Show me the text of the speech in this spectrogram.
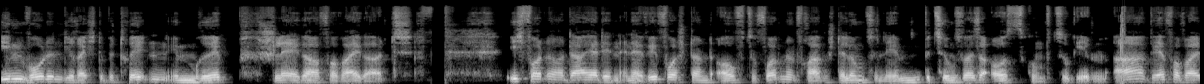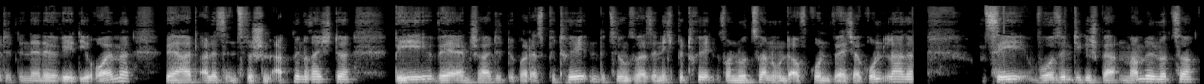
Ihnen wurden die Rechte betreten im Rebschläger verweigert. Ich fordere daher den NRW-Vorstand auf, zu folgenden Fragen Stellung zu nehmen bzw. Auskunft zu geben: a. Wer verwaltet in NRW die Räume? Wer hat alles inzwischen Adminrechte? b. Wer entscheidet über das Betreten bzw. Nichtbetreten von Nutzern und aufgrund welcher Grundlage? c. Wo sind die gesperrten Mumble-Nutzer?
